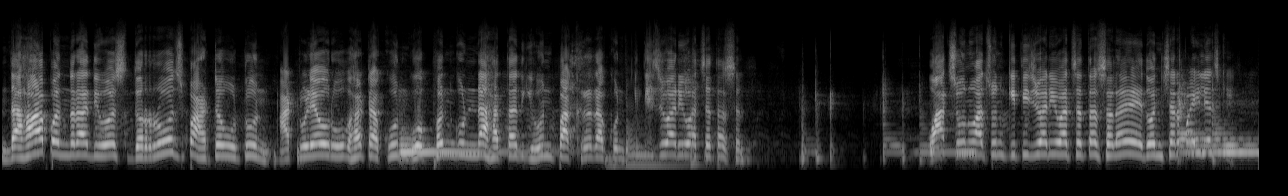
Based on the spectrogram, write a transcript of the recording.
दहा पंधरा दिवस दररोज पहाटं उठून आठवड्यावर उभा टाकून गोफन गुंडा हातात घेऊन पाखरं राखून किती ज्वारी वाचत असेल? वाचून वाचून किती ज्वारी वाचत असेल? ए, दोन चार पाहिलेच की.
